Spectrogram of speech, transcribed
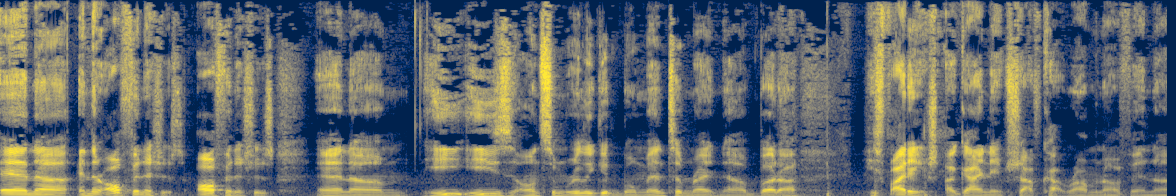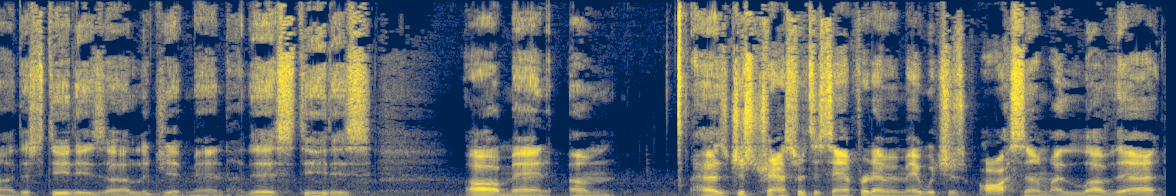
and uh, and they're all finishes, all finishes, and um, he he's on some really good momentum right now. But uh, he's fighting a guy named Shavkat Ramonov, and uh, this dude is uh, legit, man. This dude is, oh man, um, has just transferred to Sanford MMA, which is awesome. I love that.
